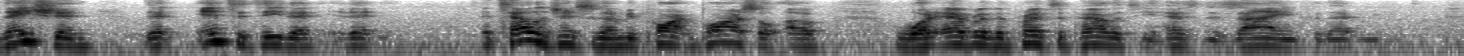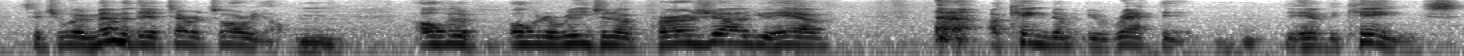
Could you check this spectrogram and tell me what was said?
nation, that entity, that that intelligence is going to be part and parcel of whatever the principality has designed for that situation. Remember, they're territorial. Mm. Over the over the region of Persia, you have a kingdom erected. You have the kings,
